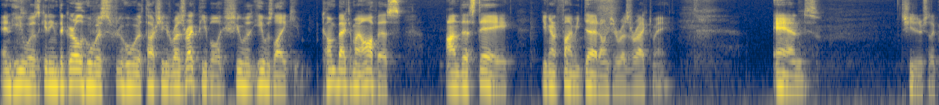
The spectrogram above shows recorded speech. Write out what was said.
And he was getting the girl who was who was, thought she could resurrect people. She was he was like, "Come back to my office on this day. You're gonna find me dead. I want you to resurrect me." And she did. She's like,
